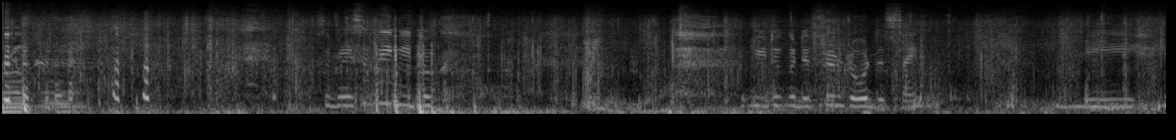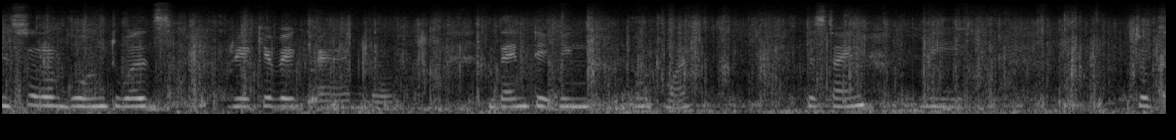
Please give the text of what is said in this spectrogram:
so basically, we took we took a different road this time. We instead of going towards Reykjavik and uh, then taking Route One, this time we took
